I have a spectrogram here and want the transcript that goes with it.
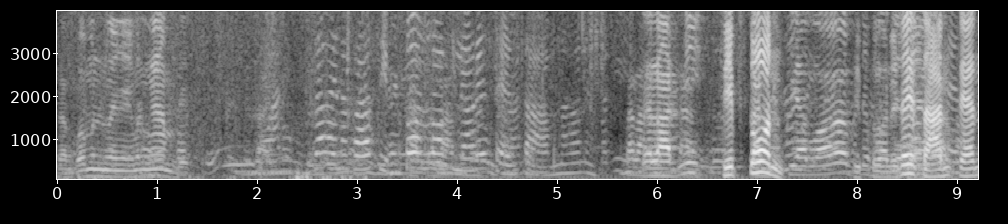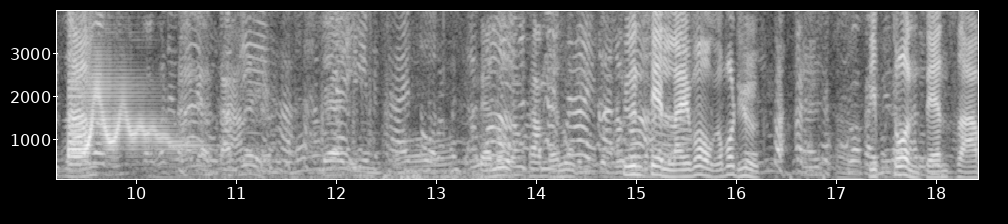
สั่งเพราะมันหน่วยใหญ่มันงามเลยได้นะคะสิบต้นรอบที่แล้วได้แสนสามนะคะเนี่ยตลาดนี้สิบต้นเทียบว่าสิบต้นได้สารแสนสามสารแล้วตัดเลยค่ะแช่อิ่มขายสด แต่ลูกต้องทำ ใช่ค่ะแล้วก็ ตื่นเต้นไหลเว้าก็บ่ถึก สิบต้นแสนสาม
